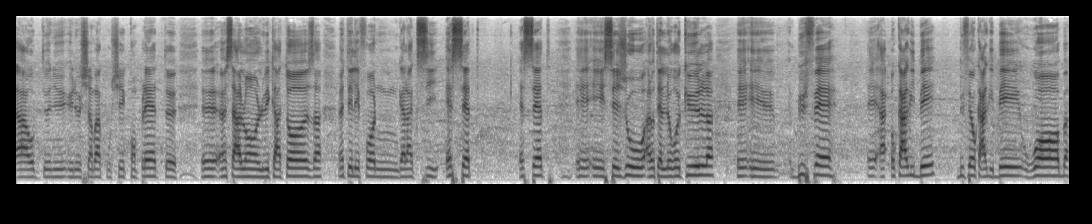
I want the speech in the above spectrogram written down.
a obtenu une chambre à coucher complète, euh, un salon Louis XIV, un téléphone Galaxy S7, S7 et, séjour à l'hôtel Le Recul, et, et buffet au Caribé, buffet au Caribé, robe,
